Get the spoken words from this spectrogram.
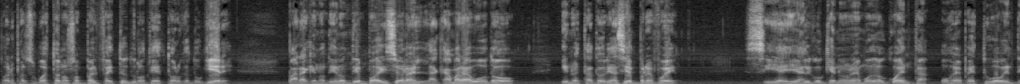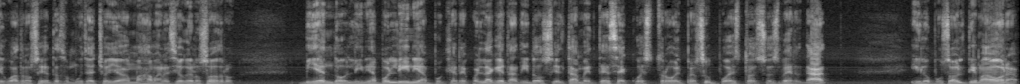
Pero los presupuestos no son perfectos y tú no tienes todo lo que tú quieres. Para que nos diera un tiempo adicional, la Cámara votó y nuestra teoría siempre fue, si hay algo que no nos hemos dado cuenta, OGP estuvo 24-7, esos muchachos llevan más amanecido que nosotros, viendo línea por línea, porque recuerda que Tatito ciertamente secuestró el presupuesto, eso es verdad, y lo puso a última hora,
